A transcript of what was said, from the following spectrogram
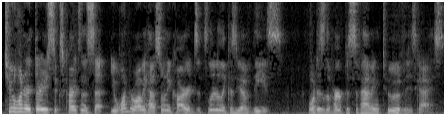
236 cards in the set. You wonder why we have so many cards. It's literally because you have these. What is the purpose of having two of these guys?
